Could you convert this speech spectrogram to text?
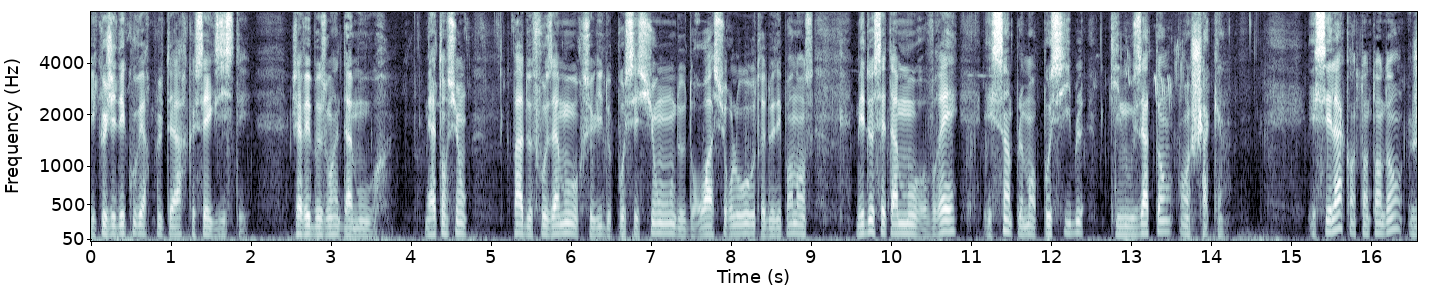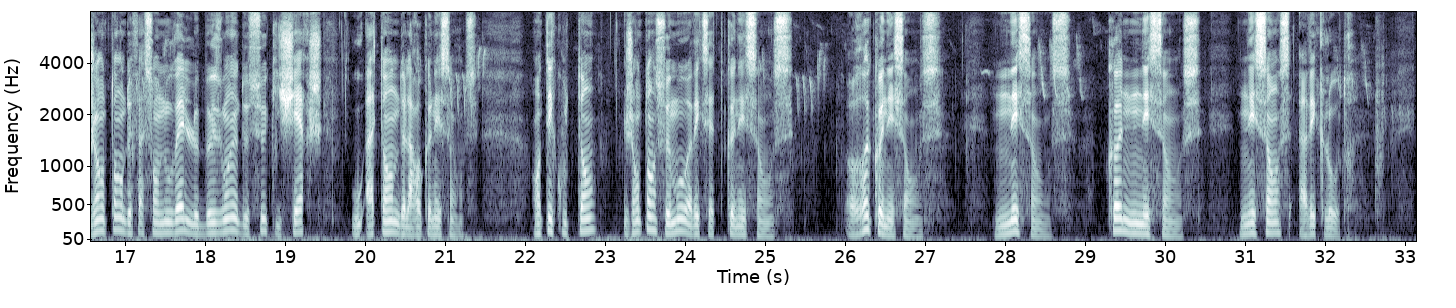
et que j'ai découvert plus tard que ça existait. J'avais besoin d'amour. Mais attention, pas de faux amour, celui de possession, de droit sur l'autre et de dépendance, mais de cet amour vrai et simplement possible qui nous attend en chacun. Et c'est là qu'en t'entendant, j'entends de façon nouvelle le besoin de ceux qui cherchent ou attendent de la reconnaissance. En t'écoutant, j'entends ce mot avec cette connaissance. Reconnaissance, naissance, connaissance, naissance avec l'autre.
